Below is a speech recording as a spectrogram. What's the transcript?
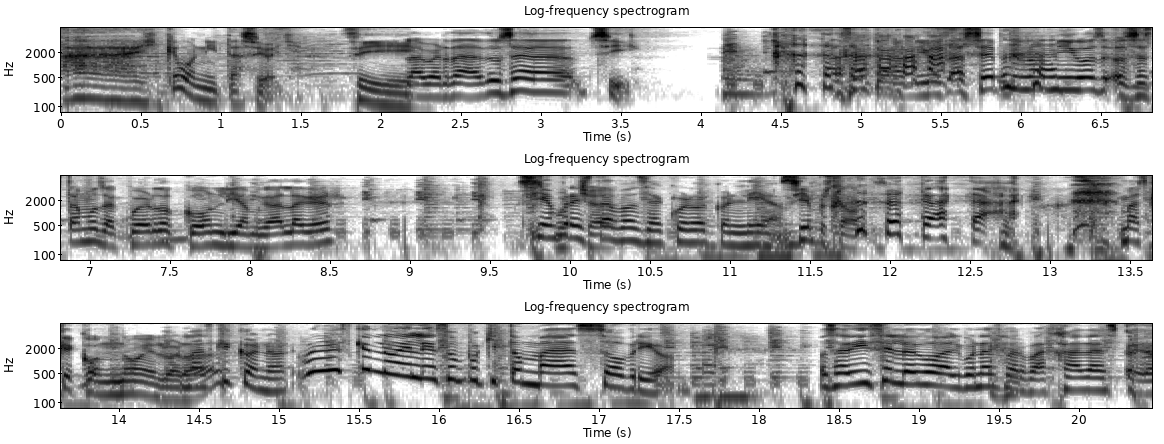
Ay, qué bonita se oye. Sí. La verdad, o sea, sí. Acepten, amigos, acepten, amigos. O sea, estamos de acuerdo con Liam Gallagher. Siempre escucha- estamos de acuerdo con Liam. Siempre estamos. Más que con Noel, ¿verdad? Más que con... Bueno, es que Noel es un poquito más sobrio. O sea, dice luego algunas barbajadas, pero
